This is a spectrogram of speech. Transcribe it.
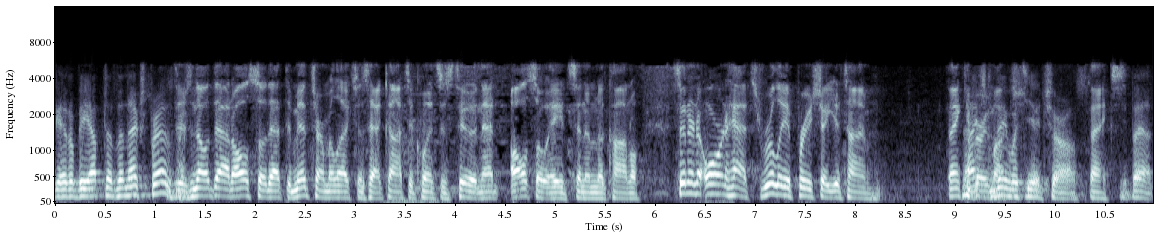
it'll be up to the next president. There's no doubt also that the midterm elections had consequences too, and that also aids Senator McConnell. Senator Orrin Hatch, really appreciate your time. Thank you nice very to much. be with you, Charles. Thanks. You bet.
